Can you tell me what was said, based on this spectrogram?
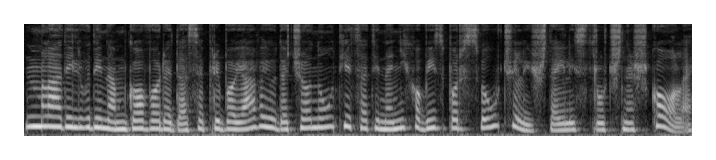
Mladi ljudi nam govore da se pribojavaju da će ono utjecati na njihov izbor sveučilišta ili stručne škole,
